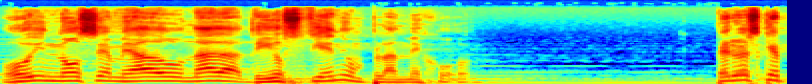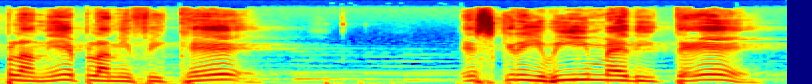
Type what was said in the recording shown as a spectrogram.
hoy no se me ha dado nada, Dios tiene un plan mejor. Pero es que planeé, planifiqué, escribí, medité,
